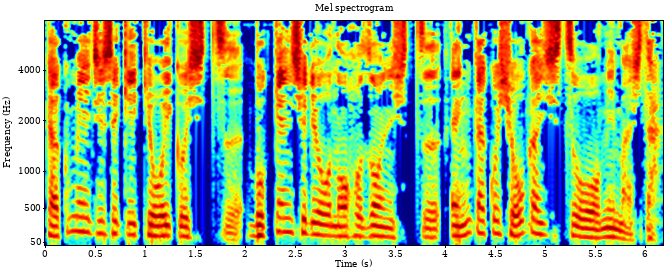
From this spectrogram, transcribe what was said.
革命知識教育室、物件資料の保存室、遠隔紹介室を見ました。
